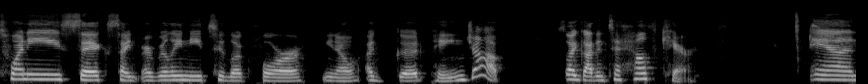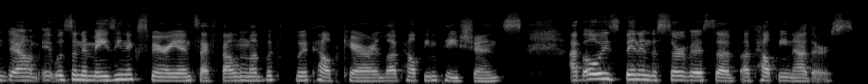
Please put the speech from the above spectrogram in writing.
26 I, I really need to look for you know a good paying job so I got into healthcare. And um, it was an amazing experience. I fell in love with, with healthcare. I love helping patients. I've always been in the service of, of helping others.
